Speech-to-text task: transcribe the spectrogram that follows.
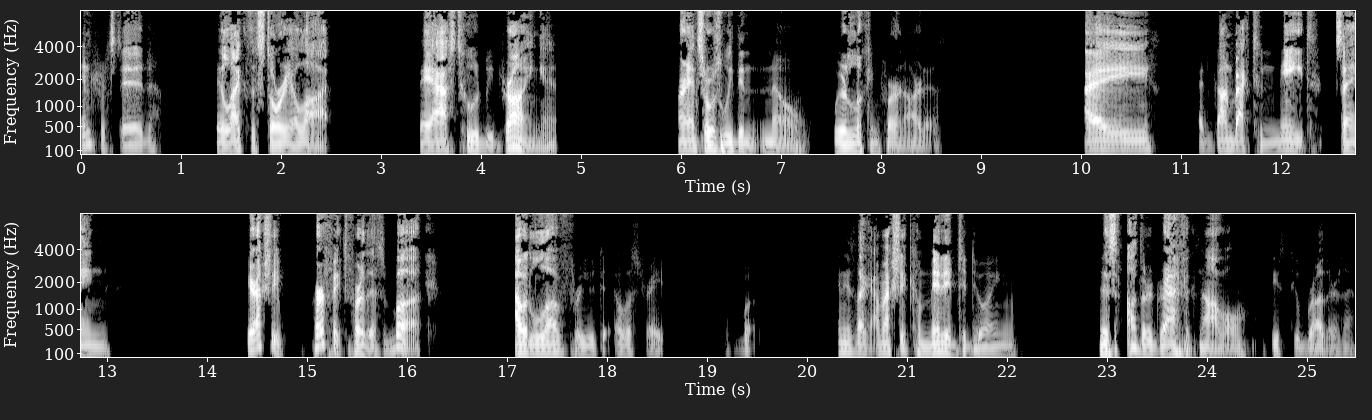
interested. They liked the story a lot. They asked who would be drawing it. Our answer was we didn't know. We were looking for an artist. I had gone back to Nate saying, You're actually perfect for this book. I would love for you to illustrate this book. And he's like, I'm actually committed to doing this other graphic novel with these two brothers, I think.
